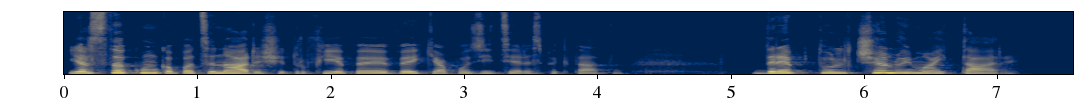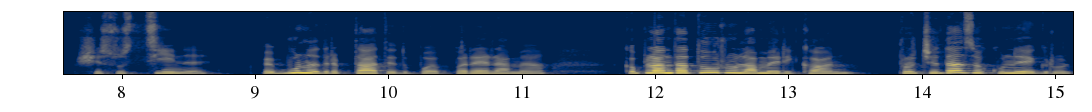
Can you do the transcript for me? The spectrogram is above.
El stă cu încăpățânare și trufie pe vechea poziție respectată. Dreptul celui mai tare și susține, pe bună dreptate după părerea mea, că plantatorul american procedează cu negrul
